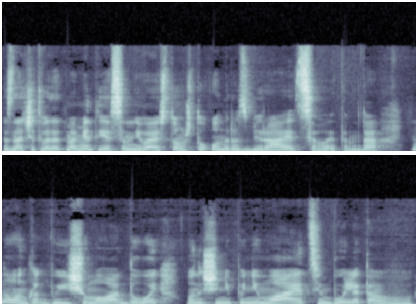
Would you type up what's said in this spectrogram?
значит, в этот момент я сомневаюсь в том, что он разбирается в этом, да. Ну, он как бы еще молодой, он еще не понимает, тем более там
